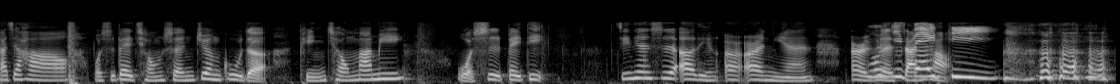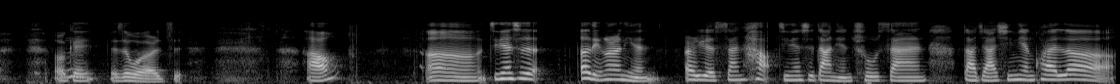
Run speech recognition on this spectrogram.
大家好，我是被穷神眷顾的贫穷妈咪，我是贝蒂。今天是二零二二年二月三号。OK，这是我儿子。好，嗯，今天是二零二二年二月三号，今天是大年初三，大家新年快乐。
